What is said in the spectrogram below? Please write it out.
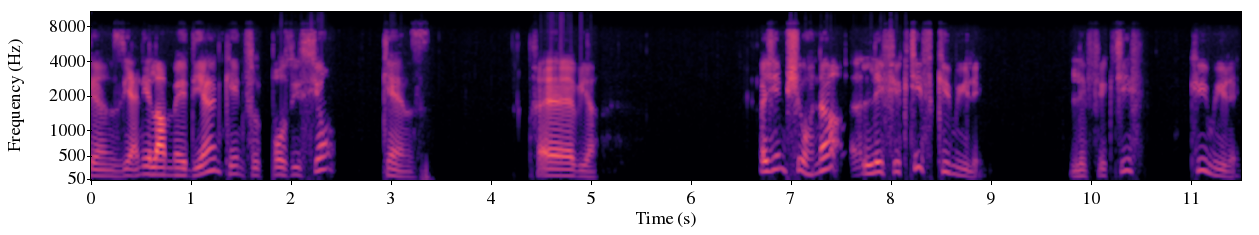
15 يعني la médiane كاين في ال position 15 très bien أجي نمشيو هنا l'effectif cumulé l'effectif cumulé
